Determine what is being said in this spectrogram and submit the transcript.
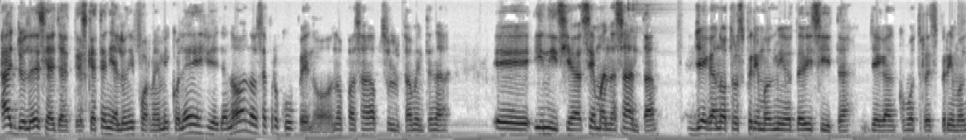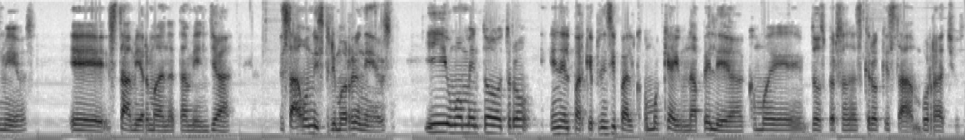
Ah, yo le decía ella, es que tenía el uniforme de mi colegio y ella, no, no se preocupe, no, no pasa absolutamente nada. Eh, inicia Semana Santa, llegan otros primos míos de visita, llegan como tres primos míos, eh, está mi hermana también ya, estaban mis primos reunidos y un momento u otro en el parque principal como que hay una pelea como de dos personas creo que estaban borrachos.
